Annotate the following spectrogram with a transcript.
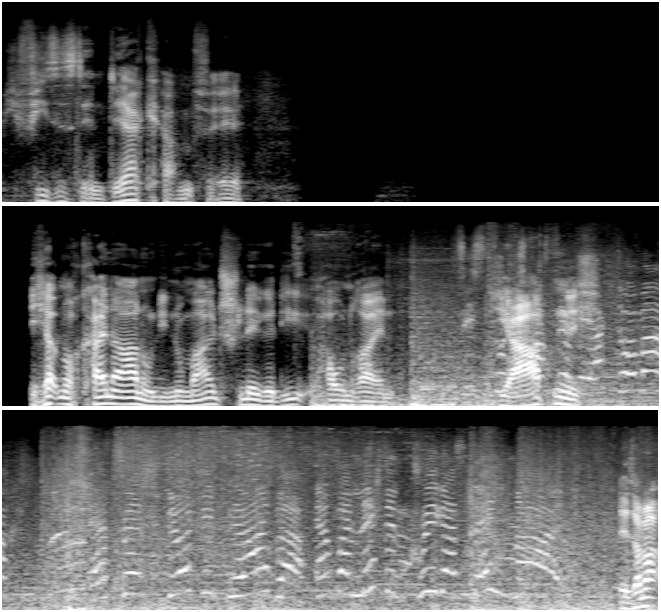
Wie fies ist denn der Kampf, ey? Ich habe noch keine Ahnung. Die normalen Schläge, die hauen rein. Du Die der nicht. Er zerstört die Plaza. Er vernichtet Kriegers Denkmal. Ey, sag mal.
